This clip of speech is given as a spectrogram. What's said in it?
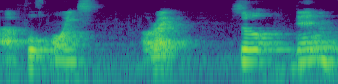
uh, four points. All right. So then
